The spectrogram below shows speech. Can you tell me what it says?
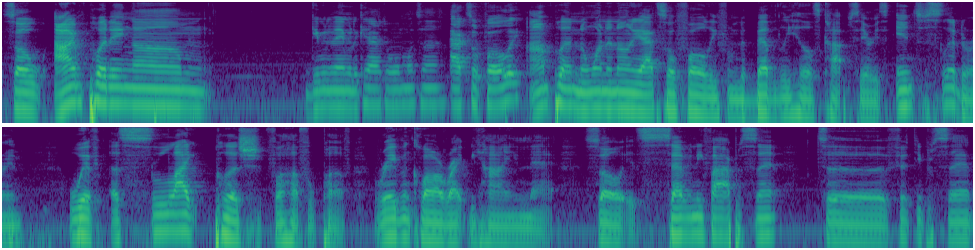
So I'm putting um. Give me the name of the character one more time. Axel Foley. I'm putting the one and only Axel Foley from the Beverly Hills Cop series into Slytherin with a slight push for Hufflepuff. Ravenclaw right behind that. So it's 75% to 50%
